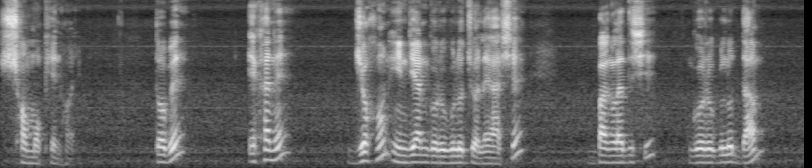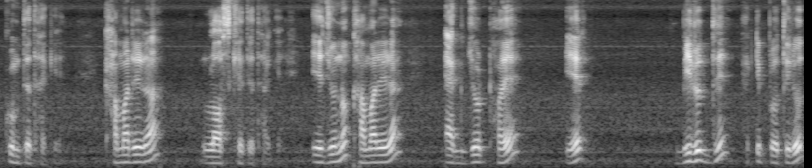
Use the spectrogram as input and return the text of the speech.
সম্মুখীন হয়। তবে এখানে যখন ইন্ডিয়ান গরুগুলো চলে আসে, বাংলাদেশি গরুগুলোর দাম কমতে থাকে। খামারিরা লস খেতে থাকে। এজন্য খামারিরা একজোট হয়ে এর বিরুদ্ধে একটি প্রতিরোধ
